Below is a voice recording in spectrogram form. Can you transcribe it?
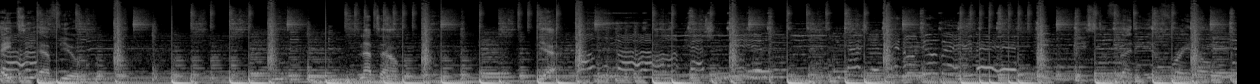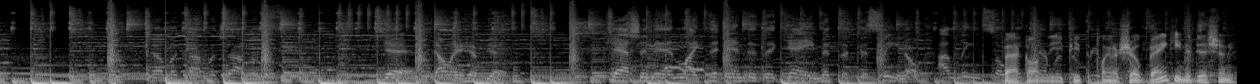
ATFU, Naptown. Yeah. Peace to Fetty and Fredo. Helicopter choppers. Yeah, y'all ain't hip yet. Cashing in like the end of the game at the casino. I lean so Back on the Pete the Planner Show banking edition.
